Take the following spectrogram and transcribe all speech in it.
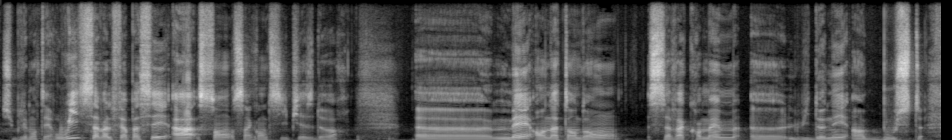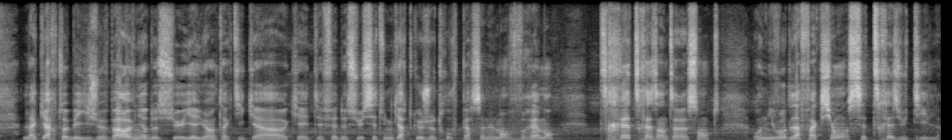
supplémentaire. Oui, ça va le faire passer à 156 pièces d'or, euh, mais en attendant ça va quand même lui donner un boost. La carte obéit, je ne vais pas revenir dessus, il y a eu un Tactica qui a été fait dessus, c'est une carte que je trouve personnellement vraiment très très intéressante. Au niveau de la faction, c'est très utile.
